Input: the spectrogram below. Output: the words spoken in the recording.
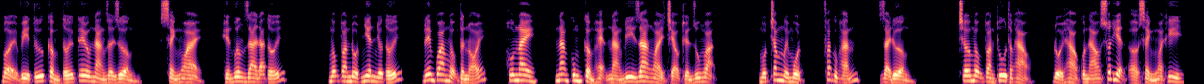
bởi vì tứ cầm tới kêu nàng rời giường, sảnh ngoài, hiền vương gia đã tới. Ngộng Toàn đột nhiên nhớ tới, đêm qua Ngộng Thần nói, hôm nay, Nam Cung cẩm hẹn nàng đi ra ngoài chèo thuyền du ngoạn. 111, phát cục hắn, giải đường. Chờ Ngộng Toàn thu thập hảo, đổi hảo quần áo xuất hiện ở sảnh ngoài khi,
